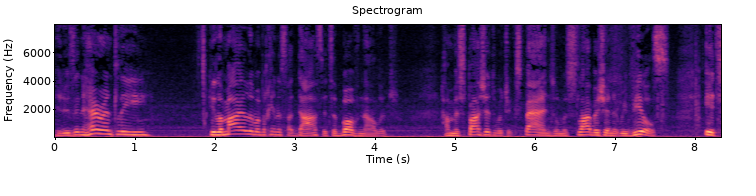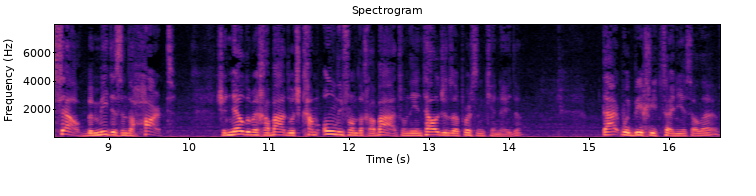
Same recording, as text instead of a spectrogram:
It is inherently it's above knowledge. Hamispashet, which expands, umislabish, and it reveals itself, bemidas in the heart, sheneldu mechabad, which come only from the chabad, from the intelligence of a person keneda. That would be chitzenius alev.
